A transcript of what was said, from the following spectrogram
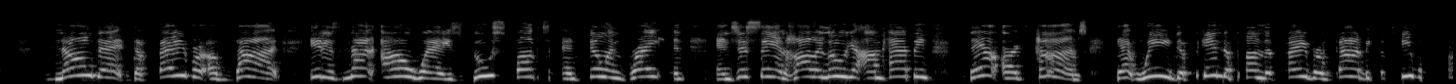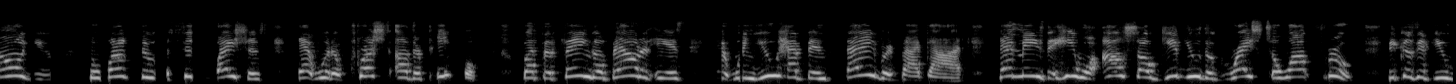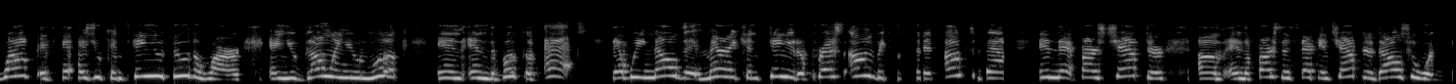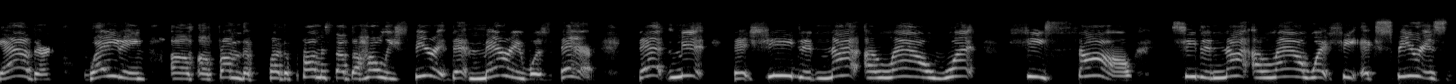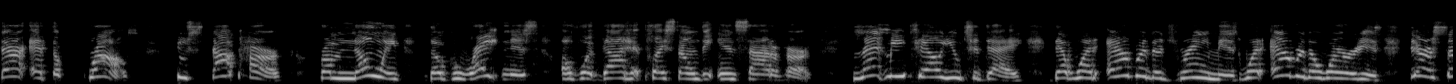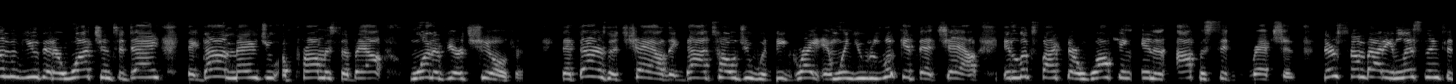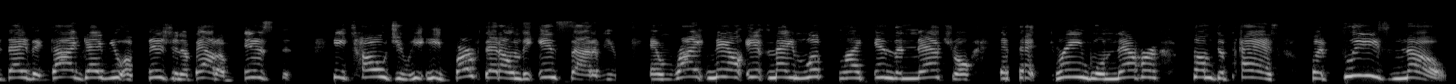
know that the favor of God, it is not always goosebumps and feeling great and, and just saying, Hallelujah, I'm happy there are times that we depend upon the favor of God because He will call you to walk through situations that would have crushed other people. But the thing about it is that when you have been favored by God, that means that He will also give you the grace to walk through. Because if you walk, if as you continue through the Word and you go and you look in in the book of Acts, that we know that Mary continued to press on because when it talked about in that first chapter, um, in the first and second chapter, those who were gathered waiting um, um, from the for the promise of the Holy Spirit, that Mary was there. That meant that she did not allow what she saw, she did not allow what she experienced there at the cross to stop her from knowing the greatness of what God had placed on the inside of her. Let me tell you today that whatever the dream is, whatever the word is, there are some of you that are watching today that God made you a promise about one of your children. That there's a child that God told you would be great. And when you look at that child, it looks like they're walking in an opposite direction. There's somebody listening today that God gave you a vision about a business he told you, he, he birthed that on the inside of you. And right now, it may look like in the natural that that dream will never come to pass. But please know,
